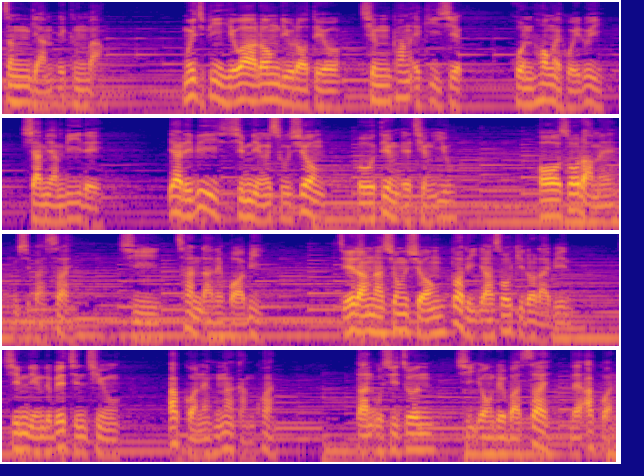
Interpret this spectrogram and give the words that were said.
庄严的光芒。每一片叶仔拢流露着清芳的气息，芬芳的花蕊，鲜艳美丽。亚利米心灵的思想，何等的清幽。雨所淋的毋是目屎，是灿烂的花美。一个人若常常住伫耶稣基督内面，心灵就要亲像压悬的园仔共款。但有时阵是用着目屎来压悬的。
